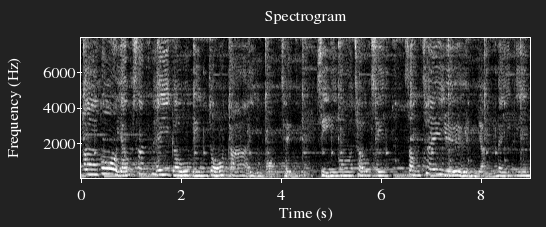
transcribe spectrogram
怕哥有新喜旧变作太忘情。是我秋善甚凄怨人未见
